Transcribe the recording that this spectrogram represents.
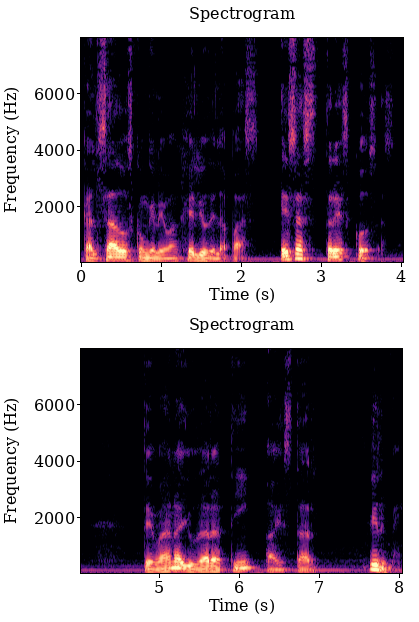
calzados con el Evangelio de la paz. Esas tres cosas te van a ayudar a ti a estar firme.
